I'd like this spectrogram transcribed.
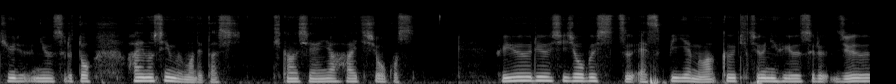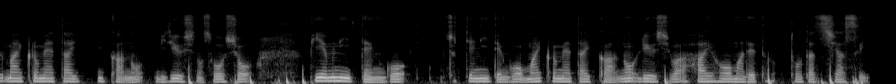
吸入すると肺の深部まで達し気管支炎や肺気症を起こす。浮遊粒子状物質 SPM は空気中に浮遊する10マイクロメーター以下の微粒子の総称。PM2.5 直径2.5マイクロメーター以下の粒子は肺胞まで到達しやすい。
